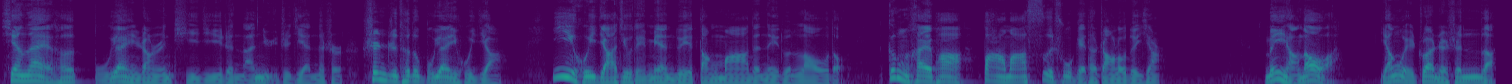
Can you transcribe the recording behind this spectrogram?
现在她不愿意让人提及这男女之间的事儿，甚至她都不愿意回家。一回家就得面对当妈的那顿唠叨，更害怕爸妈四处给他张罗对象。没想到啊，杨伟转着身子，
